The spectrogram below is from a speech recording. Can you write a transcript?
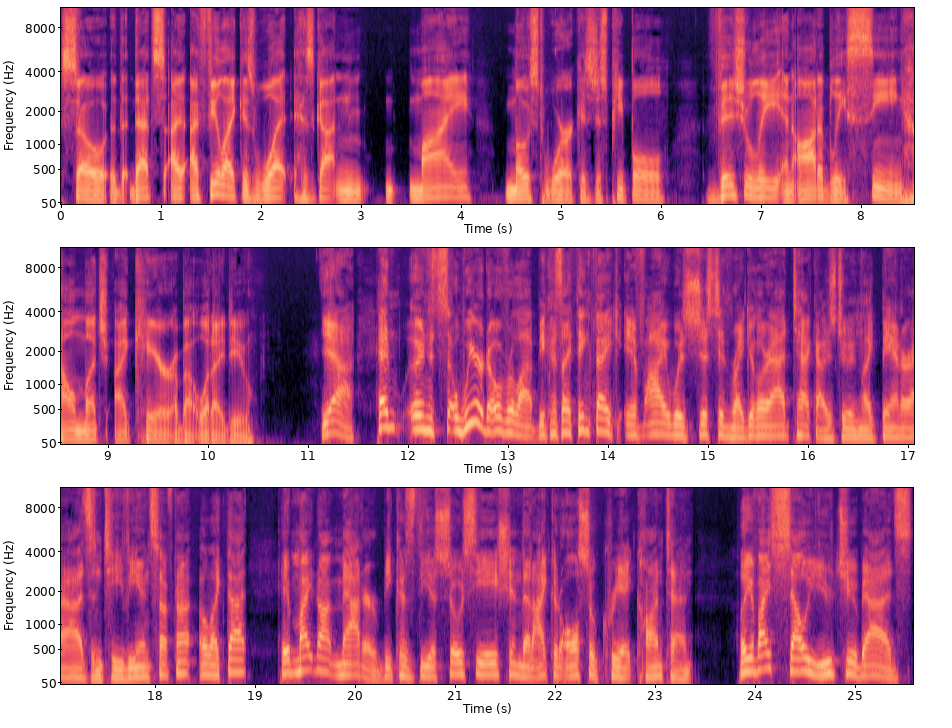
So that's I, I feel like is what has gotten my most work is just people visually and audibly seeing how much i care about what i do. Yeah. And and it's a weird overlap because I think like if I was just in regular ad tech, I was doing like banner ads and TV and stuff not like that, it might not matter because the association that I could also create content. Like if I sell YouTube ads,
